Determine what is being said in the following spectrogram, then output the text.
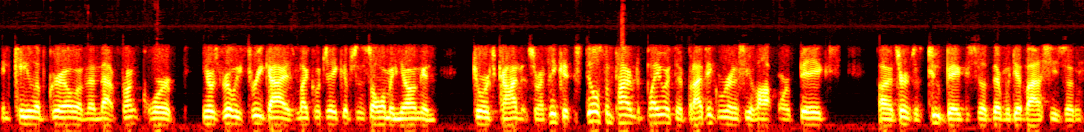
and Caleb Grill, and then that front court, you know, it's really three guys: Michael Jacobson, Solomon Young, and George Conditt. So I think it's still some time to play with it, but I think we're going to see a lot more bigs uh, in terms of two bigs than we did last season.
